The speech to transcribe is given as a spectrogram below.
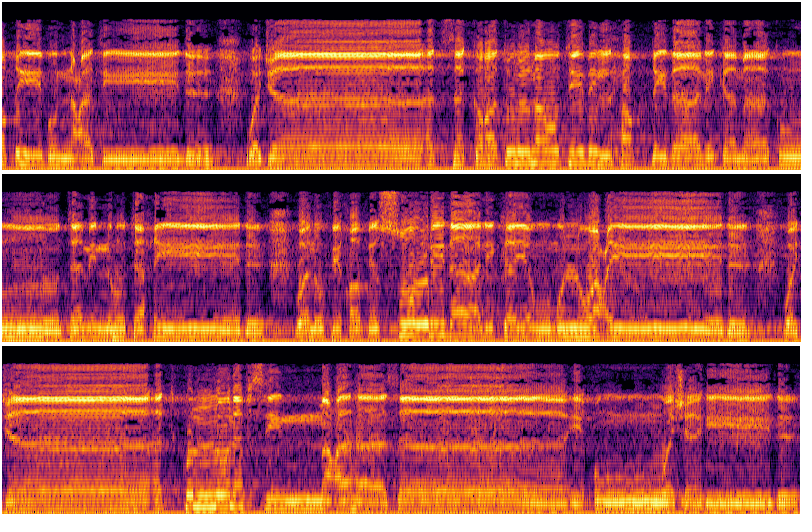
رقيب عتيد. وجاءت سكرة الموت بالحق ذلك ما كنت منه تحيد. ونفخ في الصور ذلك يوم الوعيد. وجاءت كل نفس معها سائق وشهيد.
